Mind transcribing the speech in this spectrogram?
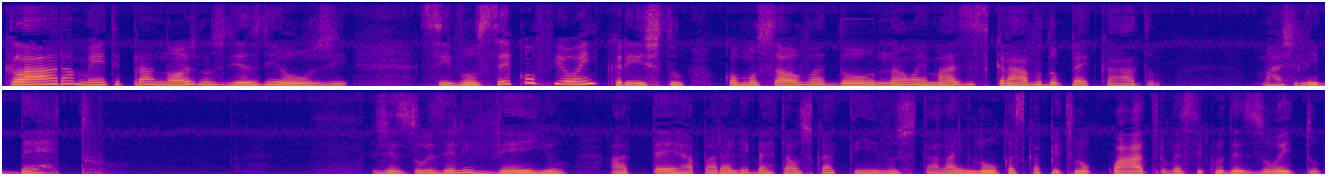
claramente para nós nos dias de hoje. Se você confiou em Cristo como Salvador, não é mais escravo do pecado, mas liberto. Jesus ele veio à terra para libertar os cativos. Está lá em Lucas capítulo 4, versículo 18.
